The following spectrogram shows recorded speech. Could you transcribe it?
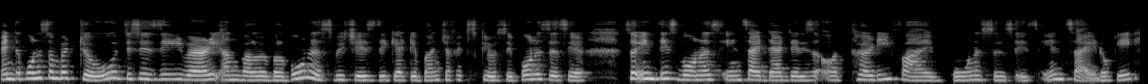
and the bonus number two, this is the very unvaluable bonus, which is they get a bunch of exclusive bonuses here. So in this bonus, inside that there is a 35 bonuses is inside. Okay,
